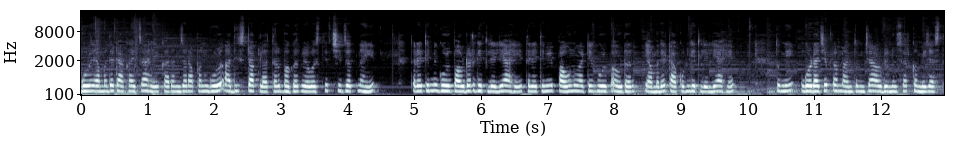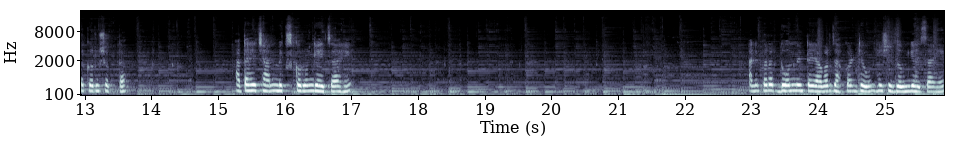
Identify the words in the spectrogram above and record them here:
गूळ यामध्ये टाकायचा आहे. कारण जर आपण गूळ आधीच टाकला तर भगर व्यवस्थित शिजत नाही. तर येथे मी गूळ पावडर घेतलेली आहे. तर येथे मी पाऊन वाटी गूळ पावडर यामध्ये टाकून घेतलेली आहे. तुम्ही गोडाचे प्रमाण तुमच्या आवडीनुसार कमी जास्त करू शकता. आता हे छान मिक्स करून घ्यायचं आहे. आणि परत दोन मिनटं यावर झाकण ठेवून हे शिजवून घ्यायचं आहे.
